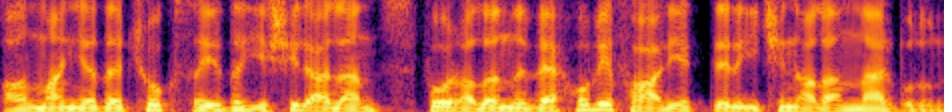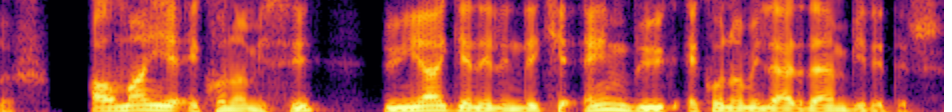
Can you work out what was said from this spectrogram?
Almanya'da çok sayıda yeşil alan, spor alanı ve hobi faaliyetleri için alanlar bulunur. Almanya ekonomisi, dünya genelindeki en büyük ekonomilerden biridir.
